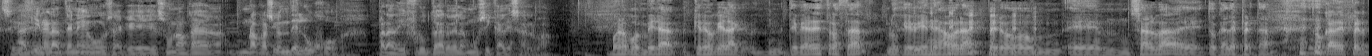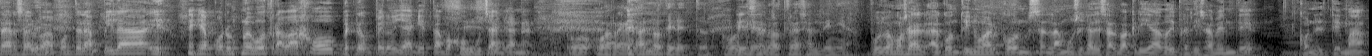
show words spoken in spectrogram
Sí, aquí sí. en el Ateneo. O sea que es una, una ocasión de lujo para disfrutar de la música de Salva. Bueno, pues mira, creo que la- te voy a destrozar lo que viene ahora, pero eh, Salva, eh, toca despertar. Toca despertar, Salva, ponte las pilas y, y a por un nuevo trabajo, pero, pero ya que estamos con Sí, muchas sí. ganas. O, o a regalarnos directos, como el que Exacto. nos traes en línea. Pues vamos a, a continuar con la música de Salva Criado y precisamente con el tema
